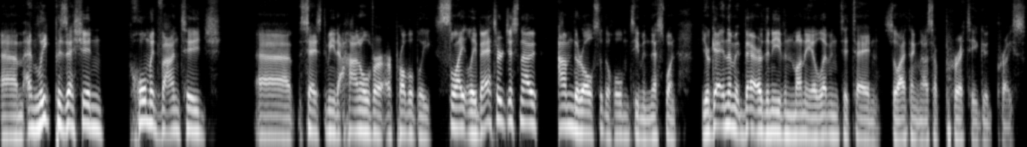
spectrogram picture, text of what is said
Um, and league position, home advantage, uh, says to me that Hanover are probably slightly better just now and they're also the home team in this one. You're getting them at better than even money, 11 to 10. So I think that's a pretty good price.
